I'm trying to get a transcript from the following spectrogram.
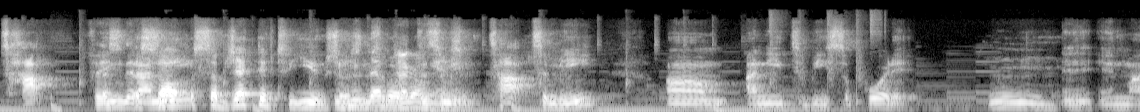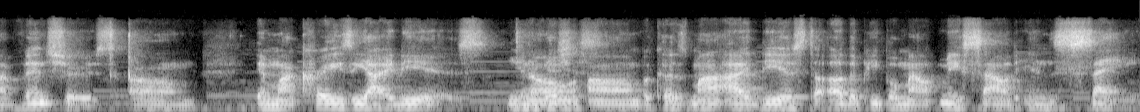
top thing It's- that it's I need. subjective to you, so it's Mhm, never subjective to answer. me. Top to me. Um, I need to be supported Mm, in, in my ventures, um, in my crazy ideas. You know, um, because my ideas to other people may sound insane.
